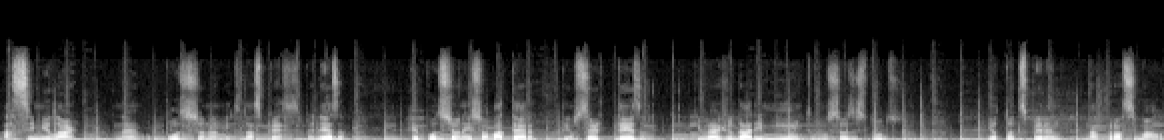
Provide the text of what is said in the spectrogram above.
assimilar né, o posicionamento das peças, beleza? Reposicionei sua bateria, tenho certeza que vai ajudar e muito nos seus estudos. E eu tô te esperando na próxima aula.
